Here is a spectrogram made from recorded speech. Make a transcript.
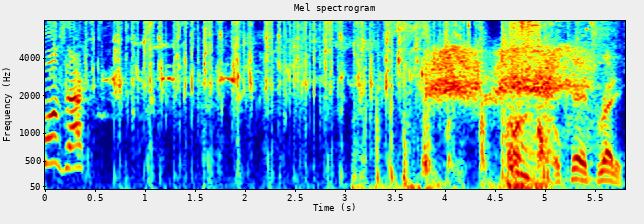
on, Zach! Okay, it's ready.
